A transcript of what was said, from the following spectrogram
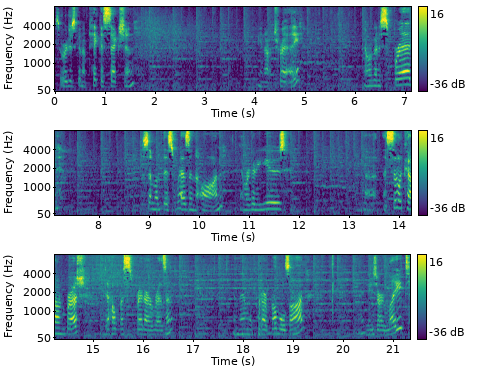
So we're just going to pick a section in our tray. And we're going to spread some of this resin on. And we're going to use uh, a silicone brush to help us spread our resin. And then we'll put our bubbles on and use our light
